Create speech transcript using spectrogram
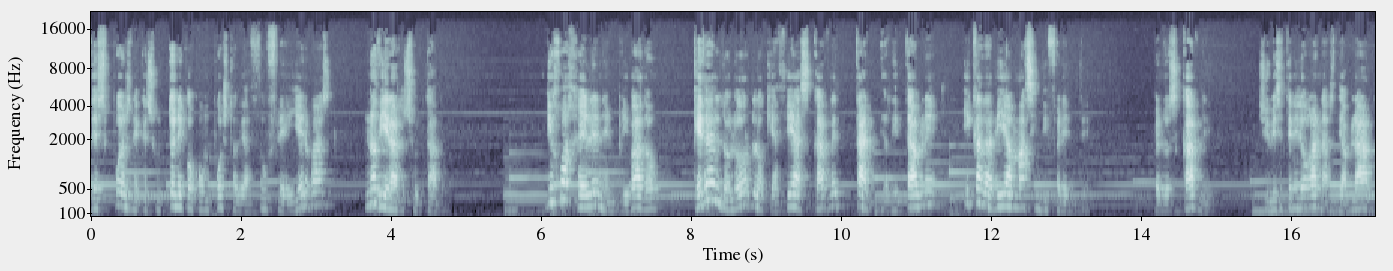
después de que su tónico compuesto de azufre y hierbas no diera resultado. Dijo a Helen en privado que era el dolor lo que hacía a Scarlett tan irritable y cada día más indiferente. Pero Scarlett, si hubiese tenido ganas de hablar,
